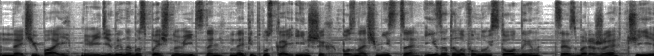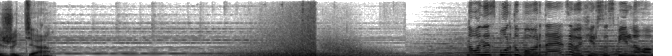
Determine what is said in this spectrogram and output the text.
Не чіпай, відійди на безпечну відстань, не підпускай інших, познач місце і зателефонуй 101. Це збереже чиєсь життя. Новини спорту повертаються в ефір Суспільного.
